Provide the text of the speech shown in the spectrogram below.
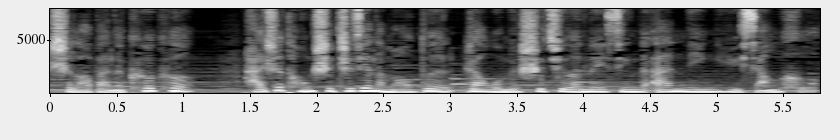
是老板的苛刻。还是同事之间的矛盾，让我们失去了内心的安宁与祥和。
